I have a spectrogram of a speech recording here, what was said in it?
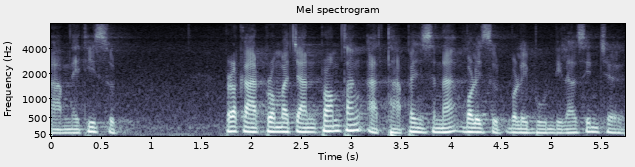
งามในที่สุด ประกาศพรหมจรรย์พร้อมทั้งอัฏฐพยัญชนะบริสุทธิ์บริบูรณ์ดีแล้วสิ้นเชิง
